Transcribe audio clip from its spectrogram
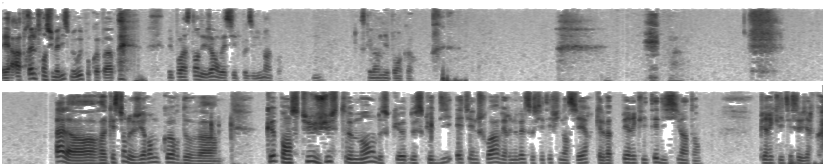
Et après le transhumanisme, oui, pourquoi pas après. Mais pour l'instant, déjà, on va essayer de poser l'humain, quoi. Hmm. Parce que là, on n'y est pas encore. Alors, question de Jérôme Cordova. Que penses-tu justement de ce que, de ce que dit Étienne Chouard vers une nouvelle société financière qu'elle va péricliter d'ici 20 ans? Péricliter, ça veut dire quoi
